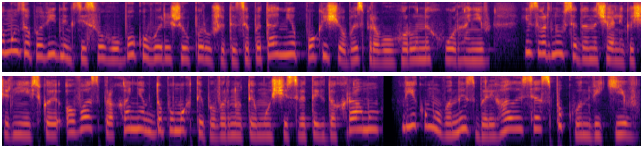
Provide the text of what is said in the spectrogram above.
Тому заповідник зі свого боку вирішив порушити це питання поки що без правоохоронних органів і звернувся до начальника Чернігівської ОВА з проханням допомогти повернути мощі святих до храму, в якому вони зберігалися спокон віків.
